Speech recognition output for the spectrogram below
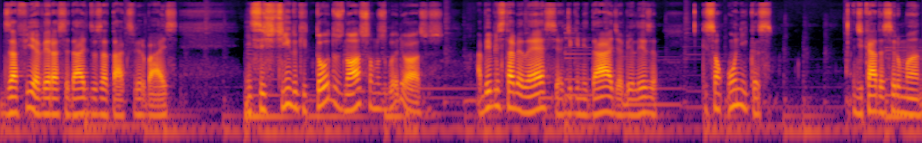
desafia a veracidade dos ataques verbais, insistindo que todos nós somos gloriosos. A Bíblia estabelece a dignidade, a beleza que são únicas de cada ser humano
